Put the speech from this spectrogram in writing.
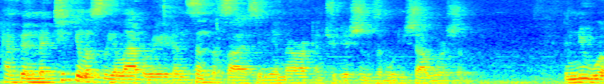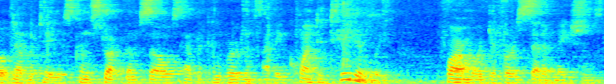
have been meticulously elaborated and synthesized in the American traditions of Orisha worship. The New World devotees construct themselves at the convergence of a quantitatively far more diverse set of nations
